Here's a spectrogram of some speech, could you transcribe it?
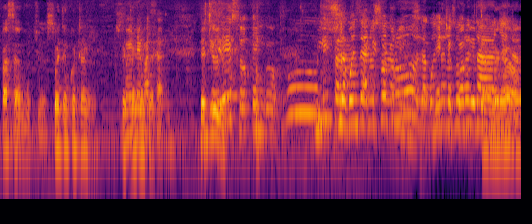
pasa mucho eso. Puedes encontrar. Suele pasar. Ya, Yo de eso tengo. Uh, lista la cuenta de nosotros, la cuenta de hecho, nosotros está llena.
